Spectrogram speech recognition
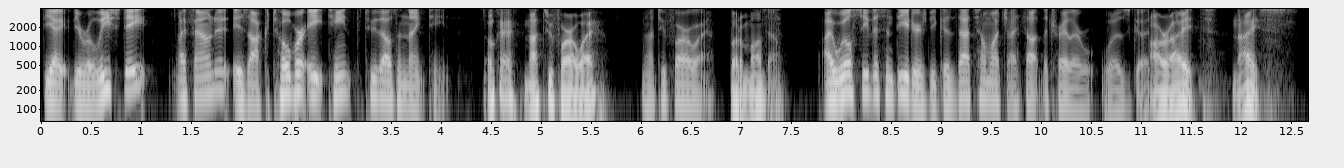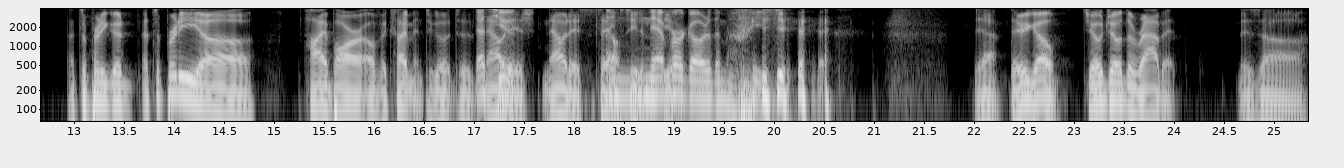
the the release date I found it is October eighteenth, two thousand nineteen. Okay, not too far away, Not too far away. but a month. So I will see this in theaters because that's how much I thought the trailer was good. All right, nice. That's a pretty good. That's a pretty uh, high bar of excitement to go to That's nowadays. huge. Nowadays, to say I I'll see it. In the never go to the movies. Yeah, there you go. Jojo the Rabbit is uh,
